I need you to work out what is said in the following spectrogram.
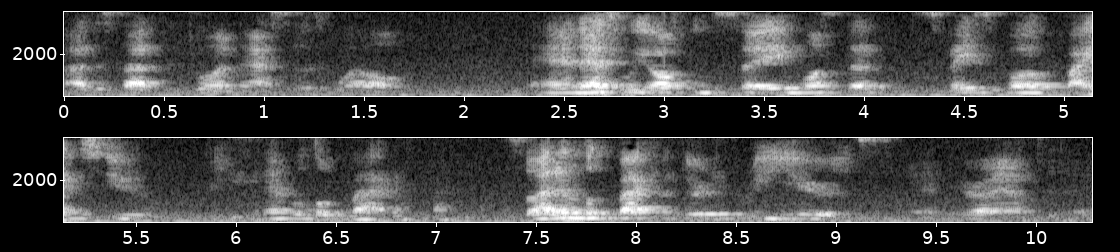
I decided to join NASA as well. And as we often say, once that space bug bites you, you can never look back. So I didn't look back for 33 years, and here I am today.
